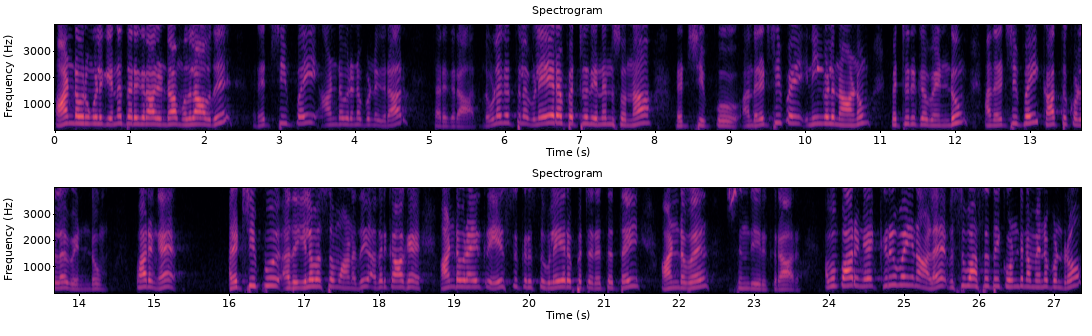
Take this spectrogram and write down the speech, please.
ஆண்டவர் உங்களுக்கு என்ன தருகிறார் என்றால் முதலாவது ரட்சிப்பை ஆண்டவர் என்ன பண்ணுகிறார்? தருகிறார். இந்த உலகத்தில் விளையேற பெற்றது என்னன்னு சொன்னால் ரெட்ஷிப்பு அந்த ரெட்ஷிப்பை நீங்களும் நானும் பெற்றிருக்க வேண்டும். அந்த ரட்சிப்பை காத்துக்கொள்ள வேண்டும். பாருங்க ரட்சிப்பு அது இலவசமானது. அதற்காக ஆண்டவராயிருக்கிற இயேசு கிறிஸ்து விளையேற பெற்ற இரத்தத்தை ஆண்டவர் சிந்தி இருக்கிறார் அப்போ பாருங்க கிருபையினால விசுவாசத்தை கொண்டு நம்ம என்ன பண்றோம்?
